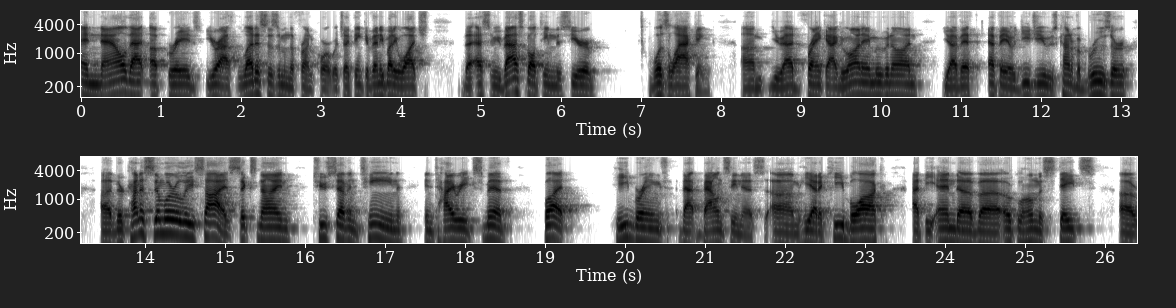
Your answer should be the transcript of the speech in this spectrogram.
And now that upgrades your athleticism in the front court, which I think if anybody watched the SMU basketball team this year was lacking. Um, you had Frank Aguane moving on. You have F- Efe who's kind of a bruiser. Uh, they're kind of similarly sized, 6'9, 217 in Tyreek Smith, but he brings that bounciness. Um, he had a key block at the end of uh, Oklahoma State's uh,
